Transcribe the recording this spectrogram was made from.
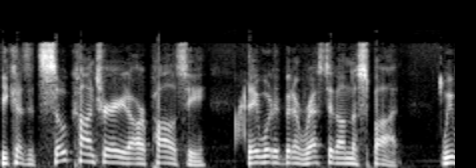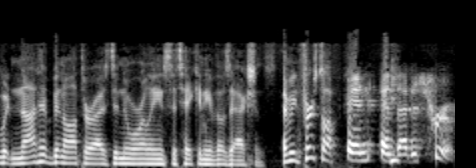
because it's so contrary to our policy, they would have been arrested on the spot. We would not have been authorized in New Orleans to take any of those actions. I mean, first off, And and that is true.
